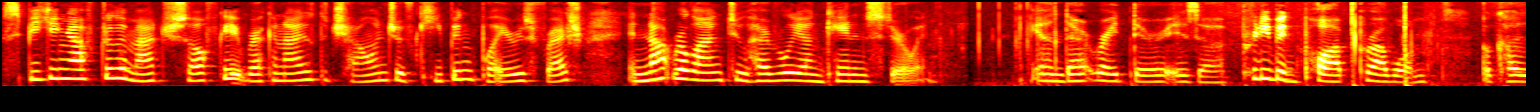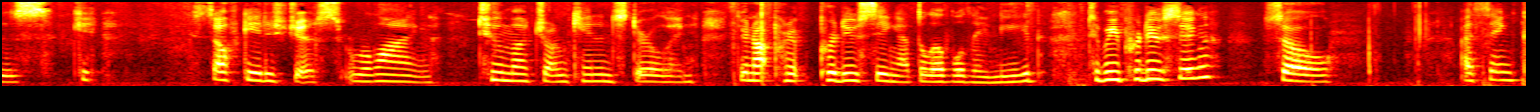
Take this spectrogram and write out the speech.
Speaking after the match, Southgate recognized the challenge of keeping players fresh and not relying too heavily on Kane and Sterling. And that right there is a pretty big problem because Southgate is just relying too much on and Sterling. They're not pr- producing at the level they need to be producing. So I think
